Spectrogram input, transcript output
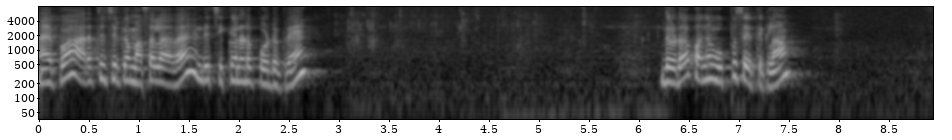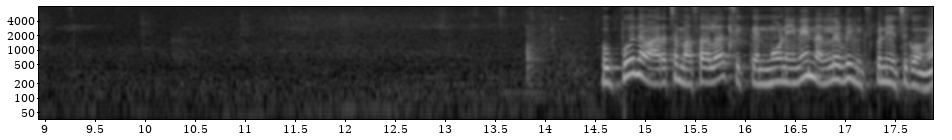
நான் இப்போ அரைச்சி வச்சிருக்க மசாலாவை இந்த சிக்கனோட போட்டுக்கிறேன். இதோட கொஞ்சம் உப்பு சேர்த்துக்கலாம். உப்பு இந்த அரைச்ச மசாலா சிக்கன் மூணையுமே நல்லா இப்படி மிக்ஸ் பண்ணி வச்சுக்கோங்க.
